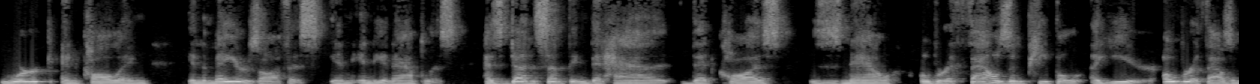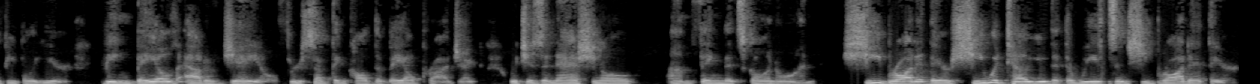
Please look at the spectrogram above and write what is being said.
work and calling in the mayor's office in Indianapolis, has done something that has that causes now over a thousand people a year, over a thousand people a year being bailed out of jail through something called the Bail Project, which is a national um, thing that's gone on. She brought it there. She would tell you that the reason she brought it there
